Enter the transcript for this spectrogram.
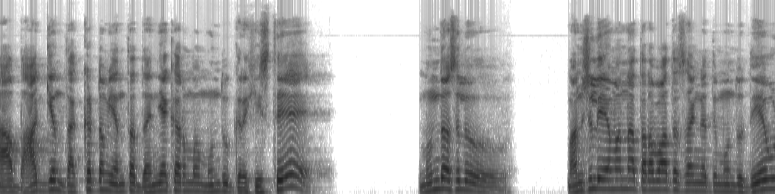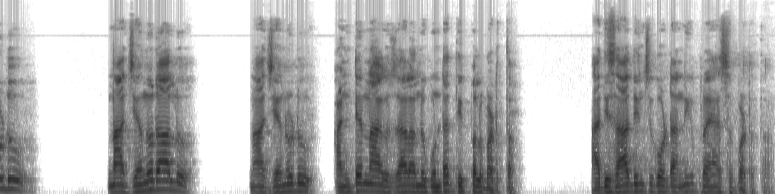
ఆ భాగ్యం దక్కటం ఎంత ధన్యకర్మ ముందు గ్రహిస్తే ముందు అసలు మనుషులు ఏమన్నా తర్వాత సంగతి ముందు దేవుడు నా జనురాలు నా జనుడు అంటే నాకు చాలనుకుంటా తిప్పలు పడతాం. అది సాధించుకోవటానికి ప్రయాసపడతాం.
